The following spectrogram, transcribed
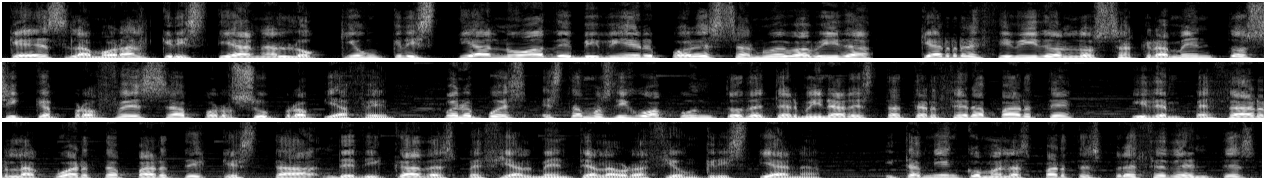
que es la moral cristiana, lo que un cristiano ha de vivir por esa nueva vida que ha recibido en los sacramentos y que profesa por su propia fe. Bueno, pues estamos, digo, a punto de terminar esta tercera parte y de empezar la cuarta parte que está dedicada especialmente a la oración cristiana y también como en las partes precedentes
